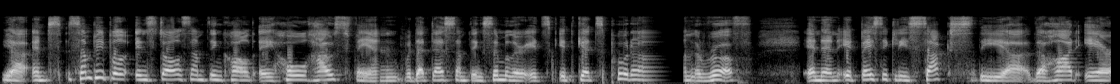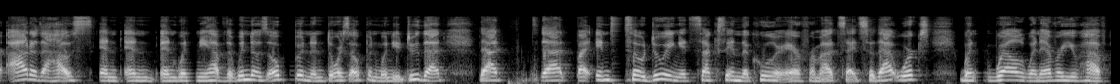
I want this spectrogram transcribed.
Yeah, and some people install something called a whole house fan but that does something similar. It's it gets put on the roof, and then it basically sucks the uh, the hot air out of the house. And, and and when you have the windows open and doors open, when you do that, that that by in so doing, it sucks in the cooler air from outside. So that works when well whenever you have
